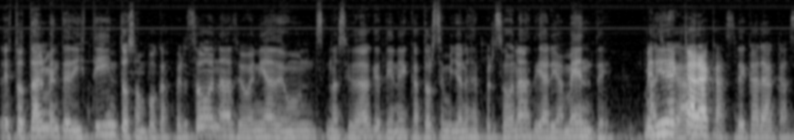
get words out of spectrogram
es totalmente distinto, son pocas personas. Yo venía de un- una ciudad que tiene 14 millones de personas diariamente. a Vení de Caracas. De Caracas.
